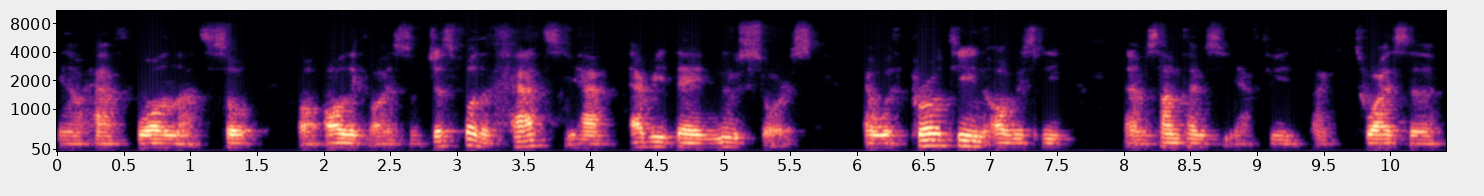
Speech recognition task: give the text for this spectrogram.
you know, have walnuts. So or olive oil. So just for the fats, you have everyday new source. And with protein, obviously, um, sometimes you have to eat like twice a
